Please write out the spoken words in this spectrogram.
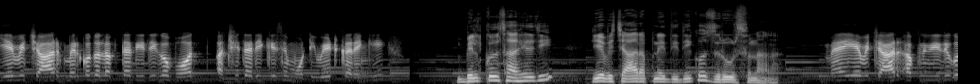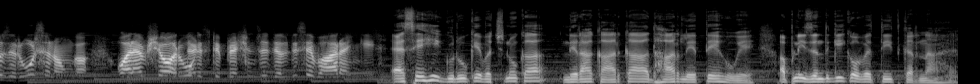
ये विचार मेरे को तो लगता है दीदी को बहुत अच्छी तरीके से मोटिवेट करेंगी। बिल्कुल साहिल जी ये विचार अपने दीदी को ज़रूर सुनाना। मैं ये विचार अपनी दीदी को ज़रूर सुनाऊँगा और आई एम श्योर वो इस डिप्रेशन से जल्दी से बाहर आएँगी। ऐसे ही गुरु के वचनों का निराकार का आधार लेते हुए अपनी ज़िंदगी को व्यतीत करना है।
